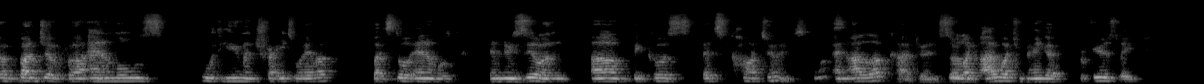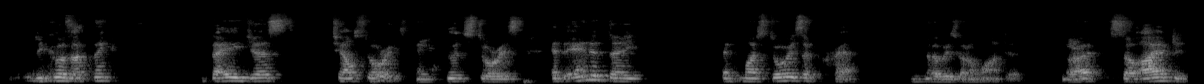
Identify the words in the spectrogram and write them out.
a bunch of uh, animals with human traits, whatever, but still animals in New Zealand um, because it's cartoons and I love cartoons. So like I watch manga profusely because I think they just tell stories and good stories. At the end of the day, if my stories are crap, nobody's gonna want it. Yeah. Right. So I have to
